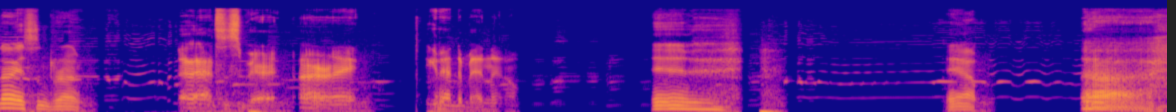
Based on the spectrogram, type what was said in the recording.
Nice and drunk. That's the spirit. Alright. You can head to bed now. Yeah. Yep. Ah. Good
